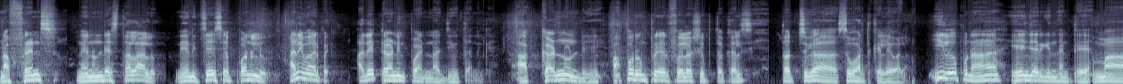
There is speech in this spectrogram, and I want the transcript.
నా ఫ్రెండ్స్ నేనుండే స్థలాలు నేను చేసే పనులు అని మారిపోయాయి. అదే టర్నింగ్ పాయింట్ నా జీవితానికి. అక్కడి నుండి అపరం ప్రేయర్ ఫెలోషిప్తో కలిసి తరచుగా సువార్తకి వెళ్ళేవాళ్ళం ఈ లోపున ఏం జరిగిందంటే మా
